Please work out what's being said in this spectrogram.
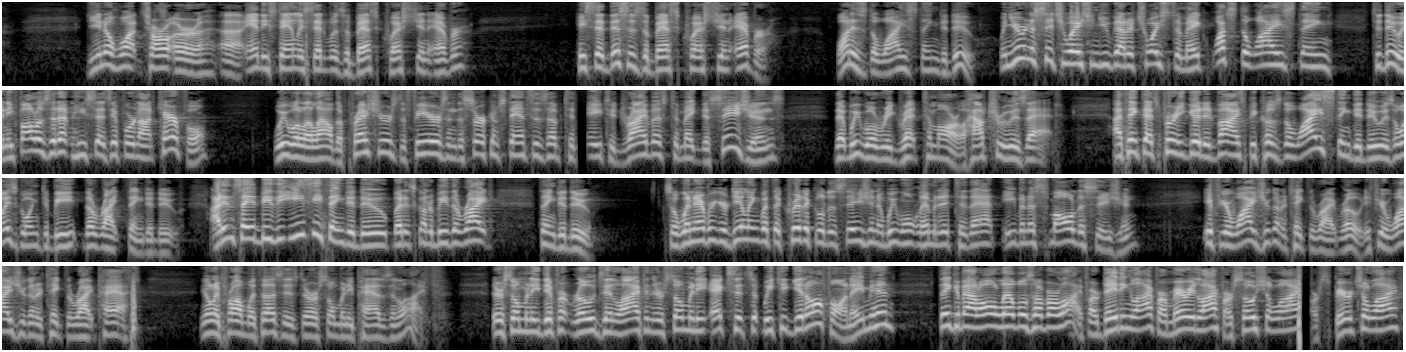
Do you know what Charles, or, uh, Andy Stanley said was the best question ever? He said, This is the best question ever. What is the wise thing to do? When you're in a situation you've got a choice to make, what's the wise thing to do? And he follows it up and he says, If we're not careful, we will allow the pressures, the fears, and the circumstances of today to drive us to make decisions that we will regret tomorrow. How true is that? I think that's pretty good advice because the wise thing to do is always going to be the right thing to do. I didn't say it'd be the easy thing to do, but it's going to be the right thing to do. So, whenever you're dealing with a critical decision, and we won't limit it to that, even a small decision, if you're wise, you're going to take the right road. If you're wise, you're going to take the right path. The only problem with us is there are so many paths in life. There are so many different roads in life, and there are so many exits that we could get off on. Amen? Think about all levels of our life our dating life, our married life, our social life, our spiritual life.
